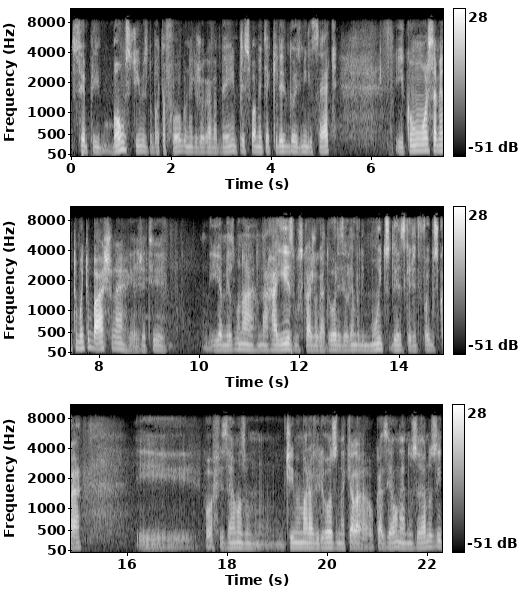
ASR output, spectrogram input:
sempre bons times do Botafogo, né, que jogava bem, principalmente aquele de 2007, e com um orçamento muito baixo, né, e a gente ia mesmo na, na raiz buscar jogadores, eu lembro de muitos deles que a gente foi buscar, e pô, fizemos um time maravilhoso naquela ocasião, né, nos anos, e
